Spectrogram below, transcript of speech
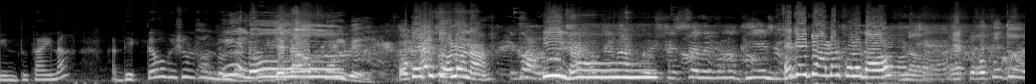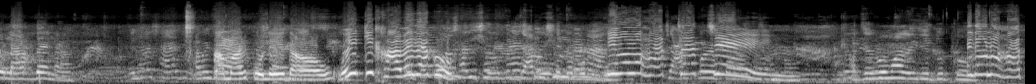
কিন্তু, তাই না? আর দেখতেও ভীষণ সুন্দর। যেটাও খুলবে। ওকে একটু তোলো না। একে একটু আমার কোলে দাও। না একটা ও কিন্তু লাভ দেয় না। আমার কোলে দাও। ওই কি খাবে দেখো? হাত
